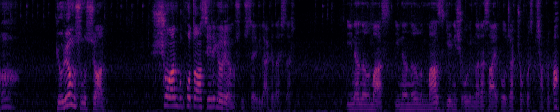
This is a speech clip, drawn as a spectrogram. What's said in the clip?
Görüyor musunuz şu an? Şu an bu potansiyeli görüyor musunuz sevgili arkadaşlar? İnanılmaz, inanılmaz geniş oyunlara sahip olacak çok basit bir şampiyon. Ah!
